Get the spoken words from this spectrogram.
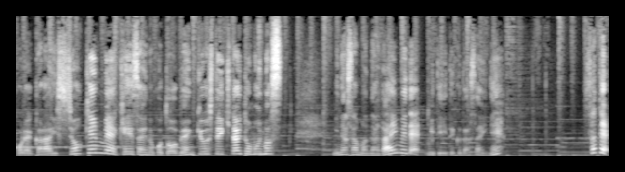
これから一生懸命経済のことを勉強していきたいと思います。皆様長い目で見ていてくださいね。さて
